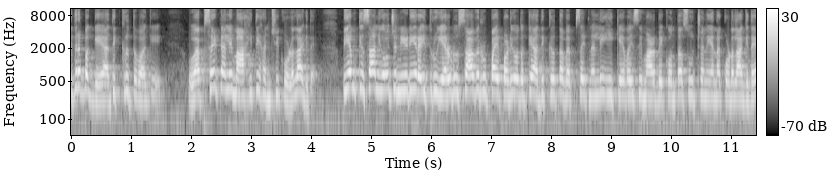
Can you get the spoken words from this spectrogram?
ಇದರ ಬಗ್ಗೆ ಅಧಿಕೃತವಾಗಿ ವೆಬ್ಸೈಟ್ನಲ್ಲಿ ಮಾಹಿತಿ ಹಂಚಿಕೊಳ್ಳಲಾಗಿದೆ. ಪಿ ಎಂ ಕಿಸಾನ್ ಯೋಜನೆಯಡಿ ರೈತರು ಎರಡು ಸಾವಿರ ರೂಪಾಯಿ ಪಡೆಯೋದಕ್ಕೆ ಅಧಿಕೃತ ವೆಬ್ಸೈಟ್ನಲ್ಲಿ ಈ ಕೆ ವೈ ಸಿ ಮಾಡಬೇಕು ಅಂತ ಸೂಚನೆಯನ್ನು ಕೊಡಲಾಗಿದೆ.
